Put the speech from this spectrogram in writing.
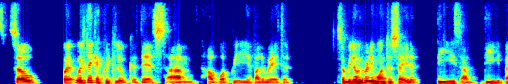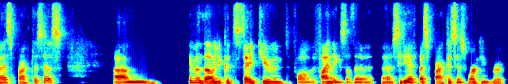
So we'll take a quick look at this, um, how what we evaluated. So we don't really want to say that these are the best practices, um, even though you could stay tuned for the findings of the uh, CDF best practices working group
